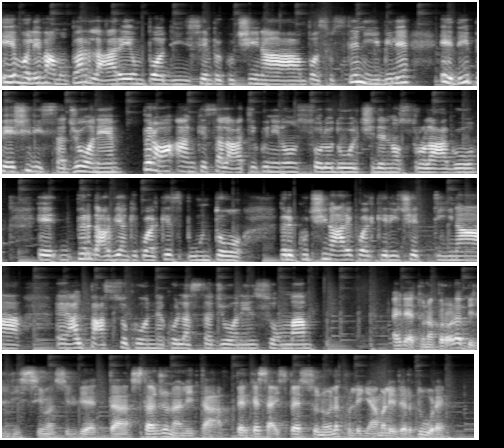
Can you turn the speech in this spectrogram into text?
e volevamo parlare un po' di sempre cucina un po' sostenibile e dei pesci di stagione, però anche salati, quindi non solo dolci del nostro lago, e per darvi anche qualche spunto per cucinare qualche ricettina eh, al passo con, con la stagione, insomma. Hai detto una parola bellissima Silvietta, stagionalità, perché sai, spesso noi la colleghiamo alle verdure,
